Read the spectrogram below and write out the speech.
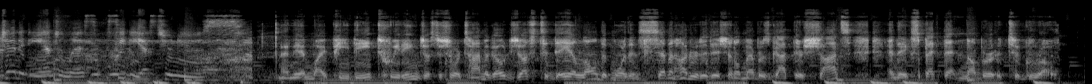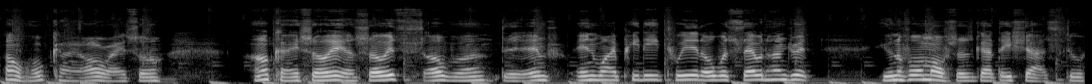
Jenna DeAngelis, CBS 2 News. And the NYPD tweeting just a short time ago, just today alone, that more than 700 additional members got their shots, and they expect that number to grow. Oh, okay, all right. So, okay, so yeah, so it's over. The NYPD tweeted over 700 uniform officers got their shots. To,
